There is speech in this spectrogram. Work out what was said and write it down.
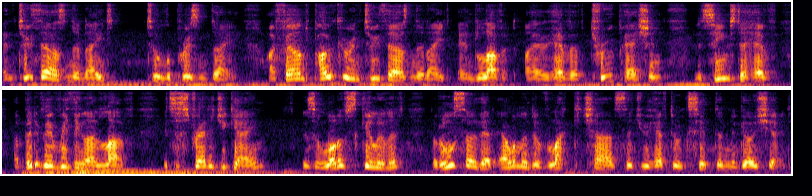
In 2008, till the present day. I found poker in 2008 and love it. I have a true passion and it seems to have a bit of everything I love. It's a strategy game. There's a lot of skill in it, but also that element of luck chance that you have to accept and negotiate.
